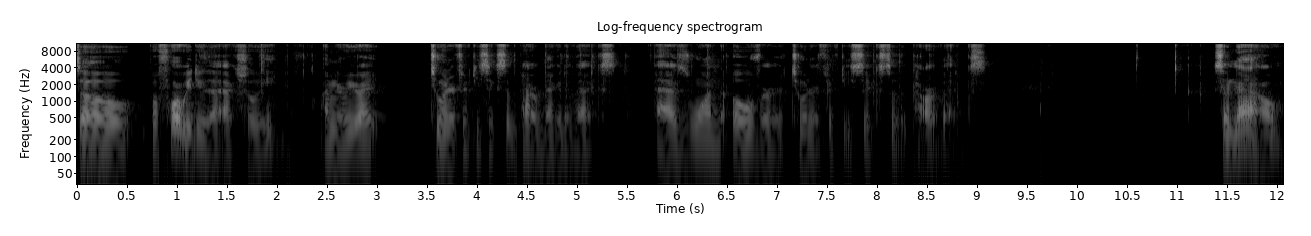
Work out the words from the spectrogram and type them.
So before we do that, actually, I'm going to rewrite 256 to the power of negative x as 1 over 256 to the power of x. So now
